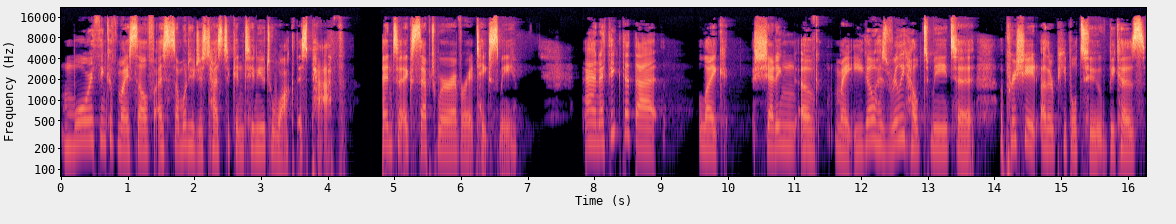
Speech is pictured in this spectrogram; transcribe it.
more think of myself as someone who just has to continue to walk this path and to accept wherever it takes me. And I think that that like shedding of my ego has really helped me to appreciate other people too because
